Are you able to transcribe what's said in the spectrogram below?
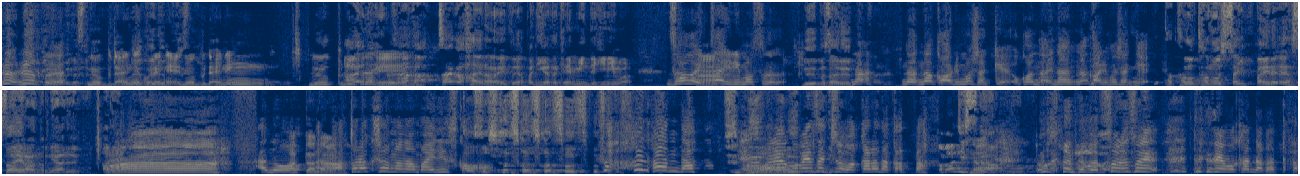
ル、ループ？ループだよね、これね。ループだよね。うん。ループルあープ。れ、えーザが、ザが入らないと、やっぱ新潟県民的には。ザが、ザいりますループザループ。な、な、なんかありましたっけ？わかんない。な、なんかありましたっけ？たたの楽しさいっぱいで、安田アイランドにある。あれああの、あったなの、アトラクションの名前ですか？そうそうそうそうそうそう。そうなんだ。それはごめんなさい。ちょっとわからなかった。あ、マジっすか？わかんなかった。それ、それ、全然わかんなかった。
